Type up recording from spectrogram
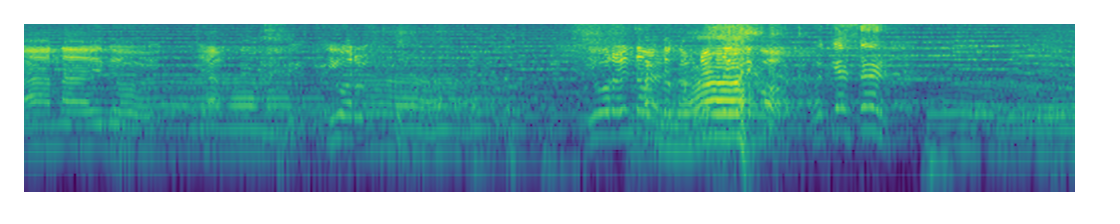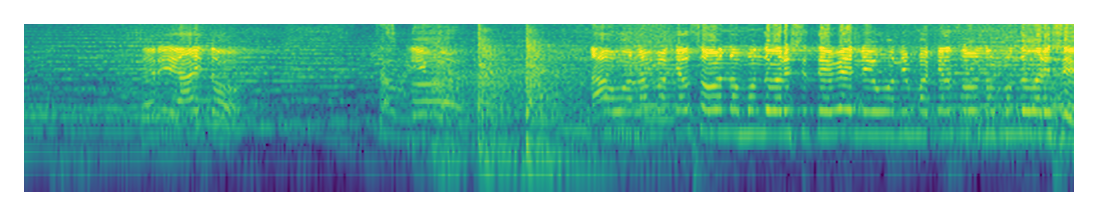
ಆ, ನಾ ಇದು ಯಾ- ಇವರು ಇವರಿಂದ ಒಂದು ಕಂಪ್ಲೇಂಟ್ ತೆಗೆದುಕೋ. ಸರಿ ಆಯ್ತು. ನೀವು ನಮ್ಮ ಕೆಲಸವನ್ನು ಮುಂದುವರಿಸುತ್ತೇವೆ ನೀವು ನಿಮ್ಮ ಕೆಲಸವನ್ನು ಮುಂದುವರಿಸಿ.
